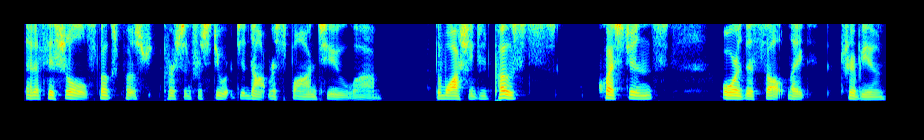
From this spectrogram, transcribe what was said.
An official spokesperson for Stewart did not respond to um, the Washington Post's questions or the Salt Lake Tribune.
